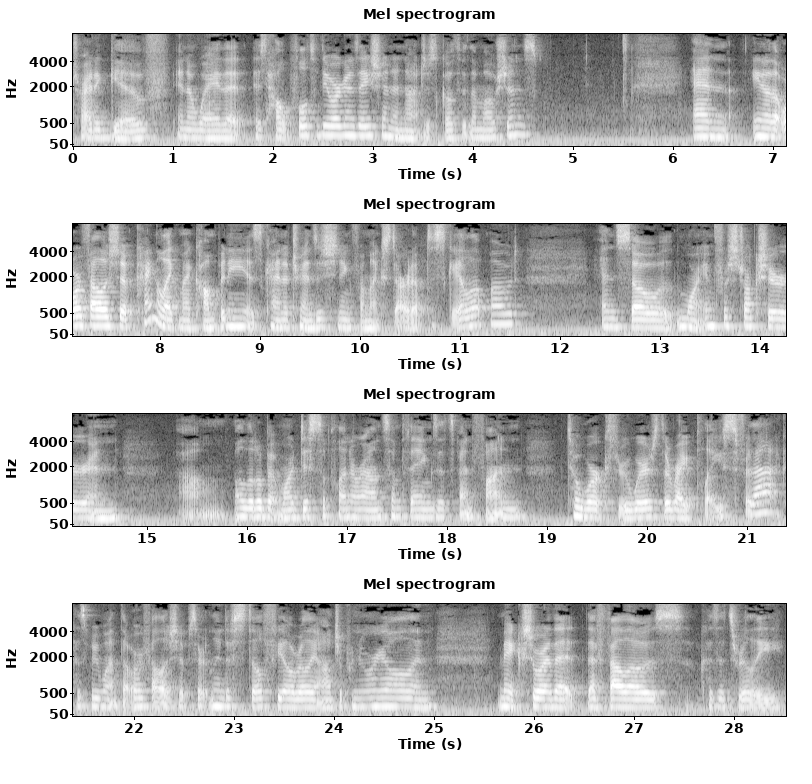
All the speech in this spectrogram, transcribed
try to give in a way that is helpful to the organization and not just go through the motions. And you know, the Orr Fellowship, kind of like my company, is kind of transitioning from like startup to scale up mode, and so more infrastructure and um, a little bit more discipline around some things. It's been fun to work through where's the right place for that because we want the Orr Fellowship certainly to still feel really entrepreneurial and make sure that the fellows, because it's really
